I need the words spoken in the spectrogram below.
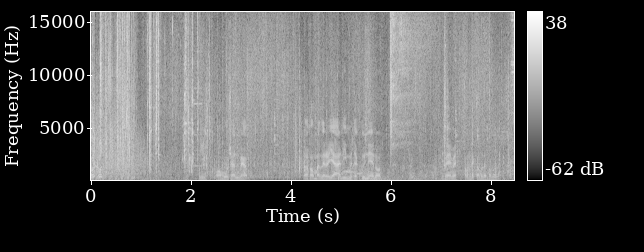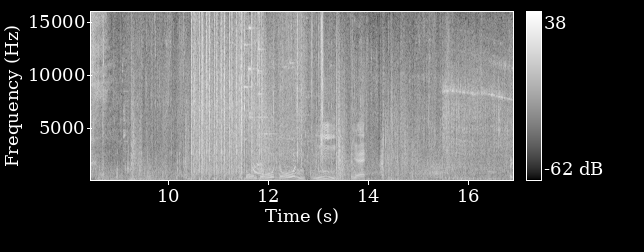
อ๊ยอ๊ยนี่ขอโมชั่นไหมครับ ถ้าเข้ามาในระยะนี้มันจะขึ้นแน่นอน เห็นไหมไหมทำอะไรก็มาแล้วก็มาแล้วโดน โดน โดน นี่ เป็นไง เฮ้ย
